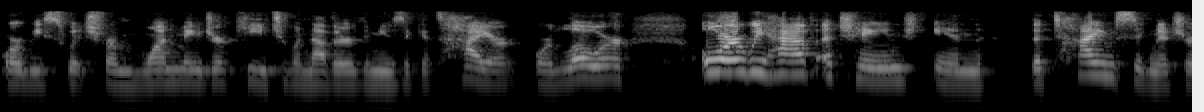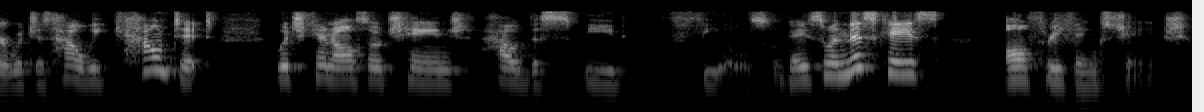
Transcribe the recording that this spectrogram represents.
or we switch from one major key to another, the music gets higher or lower, or we have a change in the time signature, which is how we count it, which can also change how the speed feels. Okay, so in this case, all three things change.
